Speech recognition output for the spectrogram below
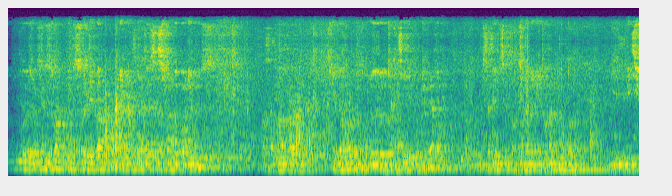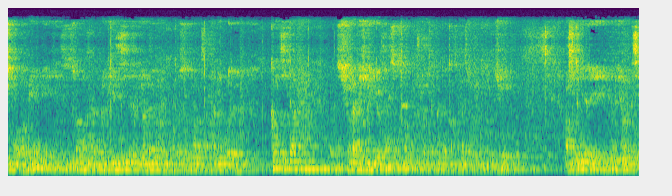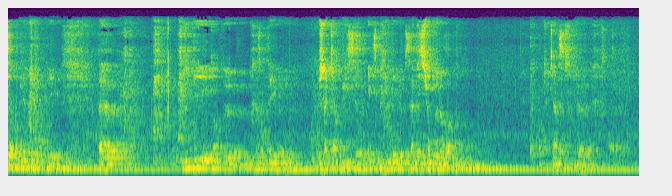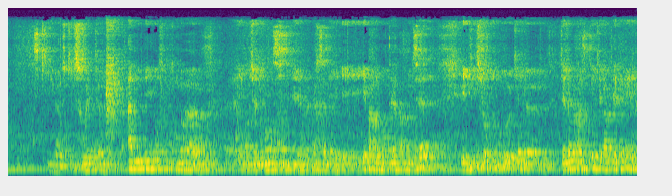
Nous, euh, ce soir, pour ce débat avec l'association Banlieue Plus, à savoir euh, quelle Europe pour le quartier populaire. Vous savez, sommes en campagne électorale pour euh, les élections européennes et ce soir, nous avons le plaisir et l'honneur de recevoir un certain nombre de candidats euh, sur la région. En France, je crois qu'il n'y a pas de candidats sur les autres régions. Alors, je tenais à les, remercier avant de les présenter. Euh, L'idée étant de présenter euh, que chacun puisse euh, exprimer euh, sa vision de l'Europe, en tout cas ce qu'il souhaite amener dans son combat, éventuellement si la personne est, parlementaire à Bruxelles, et puis surtout quelle, valeur ajoutée, quel intérêt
